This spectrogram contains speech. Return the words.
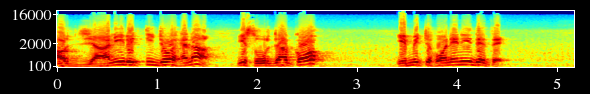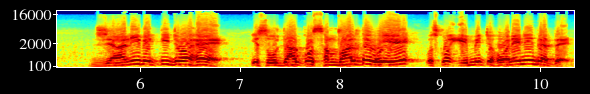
और ज्ञानी व्यक्ति जो है ना, इस ऊर्जा को इमिट होने नहीं देते। ज्ञानी व्यक्ति जो है, इस ऊर्जा को संभालते हुए उसको इमिट होने नहीं देते।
